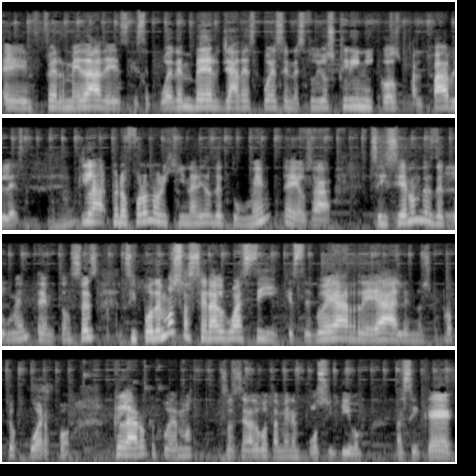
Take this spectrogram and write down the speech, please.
eh, enfermedades que se pueden ver ya después en estudios clínicos palpables. Claro, pero fueron originarios de tu mente, o sea, se hicieron desde tu mente. Entonces, si podemos hacer algo así, que se vea real en nuestro propio cuerpo, claro que podemos hacer algo también en positivo. Así que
